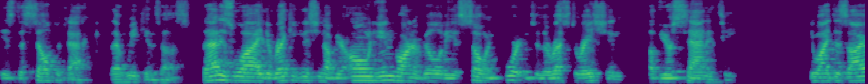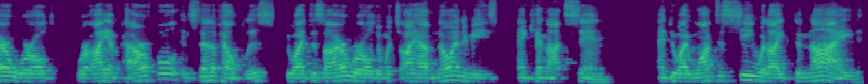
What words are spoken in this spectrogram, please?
is the self attack that weakens us. That is why the recognition of your own invulnerability is so important to the restoration of your sanity. Do I desire a world where I am powerful instead of helpless? Do I desire a world in which I have no enemies and cannot sin? And do I want to see what I denied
